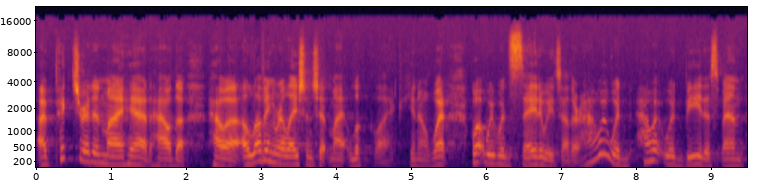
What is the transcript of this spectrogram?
I picture it in my head how, the, how a, a loving relationship might look like. You know, what, what we would say to each other, how it would, how it would be to spend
